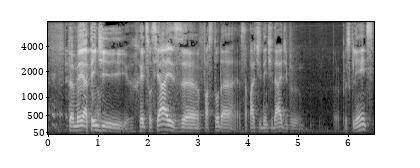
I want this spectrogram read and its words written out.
Também atende redes sociais, eh, faz toda essa parte de identidade para os clientes.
